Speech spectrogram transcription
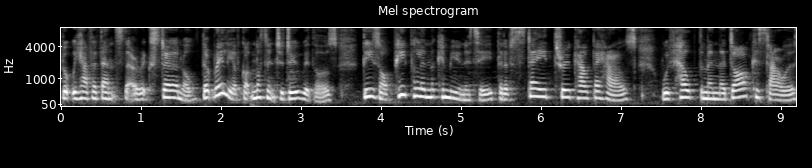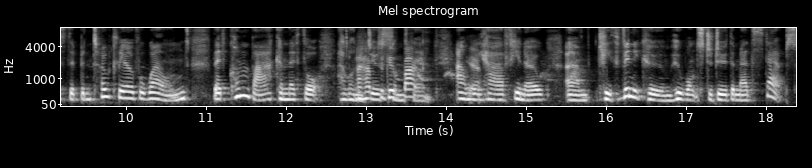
but we have events that are external that really have got nothing to do with us. These are people in the community that have stayed through Calpe House. We've helped them in their darkest hours. They've been totally overwhelmed. They've come back and they've thought, I want I to do to something. back. And Yeah. we have, you know, um, Keith Vinicombe who wants to do the med steps.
